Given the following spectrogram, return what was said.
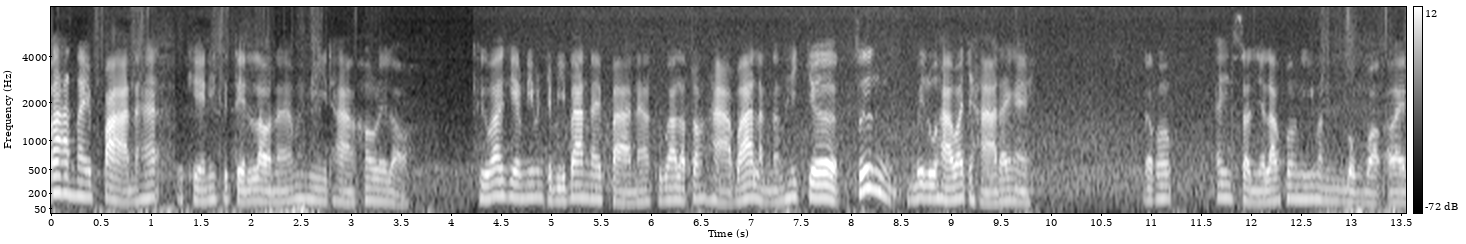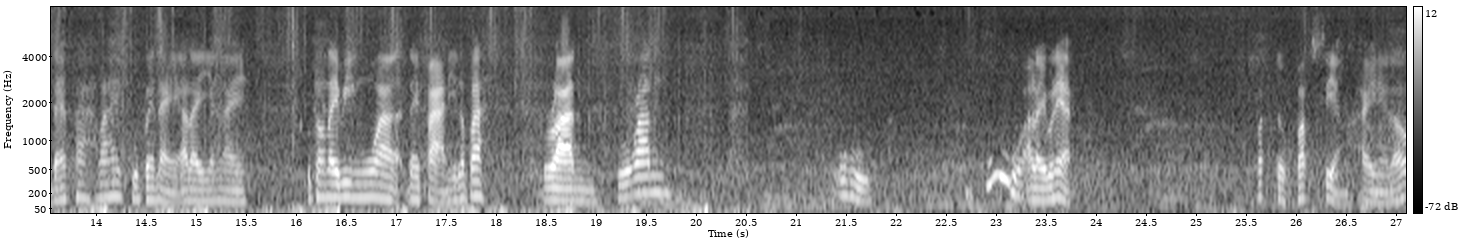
บ้านในป่านะฮะ โอเค นี่คือเต็นท์เรานะ ไม่มีทางเข้าเลยเหรอ คือว่าเกมนี้มันจะมีบ้านในป่านะ คือว่าเราต้องหาบ้านหลังนั้นให้เจอ ซึ่งไม่รู้หาว่าจะหาได้ไง แล้วก็ไอสัญลักษณ์พวกนี้มันบ่งบอกอะไรได้ป่ะว่าให้กูไปไหนอะไรยังไง กูต้องได้วิ่งมั่วในป่านี้แล้วป่ะ run run โอ้โหอู้อะไรวะเนี่ย what the fuck เสียงใครเนี่ยแล้ว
